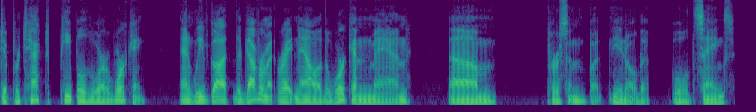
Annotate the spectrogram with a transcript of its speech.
to protect people who are working. And we've got the government right now, the working man um, person, but you know the old sayings.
